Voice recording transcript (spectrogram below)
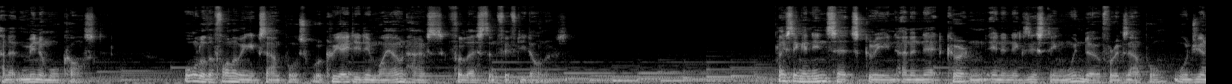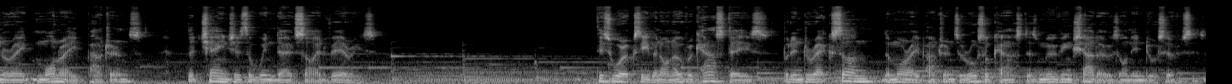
and at minimal cost. All of the following examples were created in my own house for less than $50. Placing an inset screen and a net curtain in an existing window, for example, will generate moire patterns that change as the wind outside varies. This works even on overcast days, but in direct sun, the moire patterns are also cast as moving shadows on indoor surfaces.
